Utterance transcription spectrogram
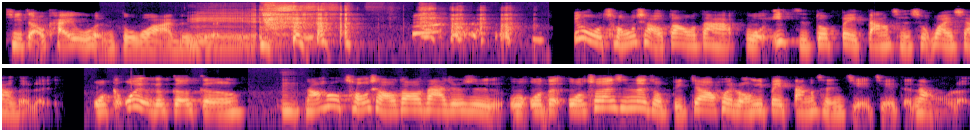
提早开悟很多啊，对不对？因为我从小到大，我一直都被当成是外向的人。我我有个哥哥，嗯，然后从小到大就是我我的我算是那种比较会容易被当成姐姐的那种人。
